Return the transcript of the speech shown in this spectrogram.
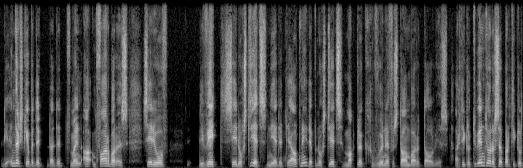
die indruk skep dat ek dat dit vir my aanvaarbaar is, sê die hof Die wet sê nog steeds nee, dit help nie, dit moet nog steeds maklik gewone verstaanbare taal wees. Artikel 22 subartikel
